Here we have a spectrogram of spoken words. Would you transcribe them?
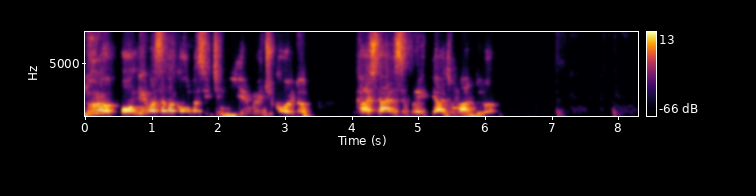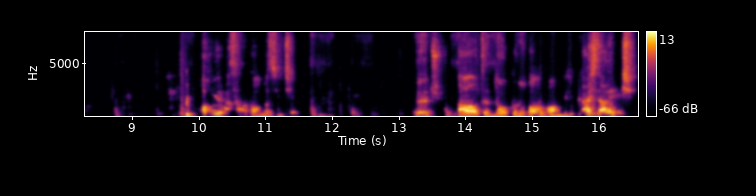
Duru 11 basamak olması için 23'ü koydun. Kaç tane sıfıra ihtiyacın var Duru? 11 basamak olması için. 3, 6, 9, 10, 11. Kaç taneymiş?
